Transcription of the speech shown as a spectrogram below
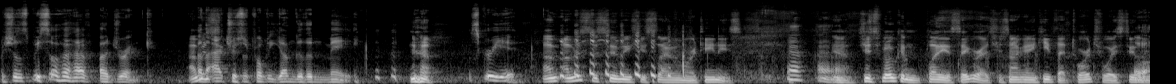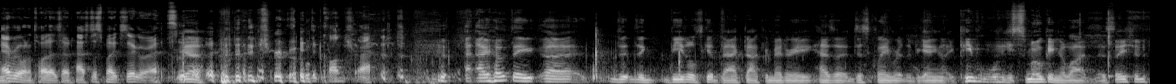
We, saw, we saw her have a drink. I'm and just- the actress was probably younger than me. Yeah. Screw you. I'm, I'm just assuming she's slamming martinis. Yeah, I don't know. Yeah. She's smoking plenty of cigarettes. She's not going to keep that torch voice too long. Everyone on Twilight Zone has to smoke cigarettes. Yeah, true. the contract. I I hope they uh, the, the Beatles Get Back documentary has a disclaimer at the beginning, like people will be smoking a lot in this. They should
